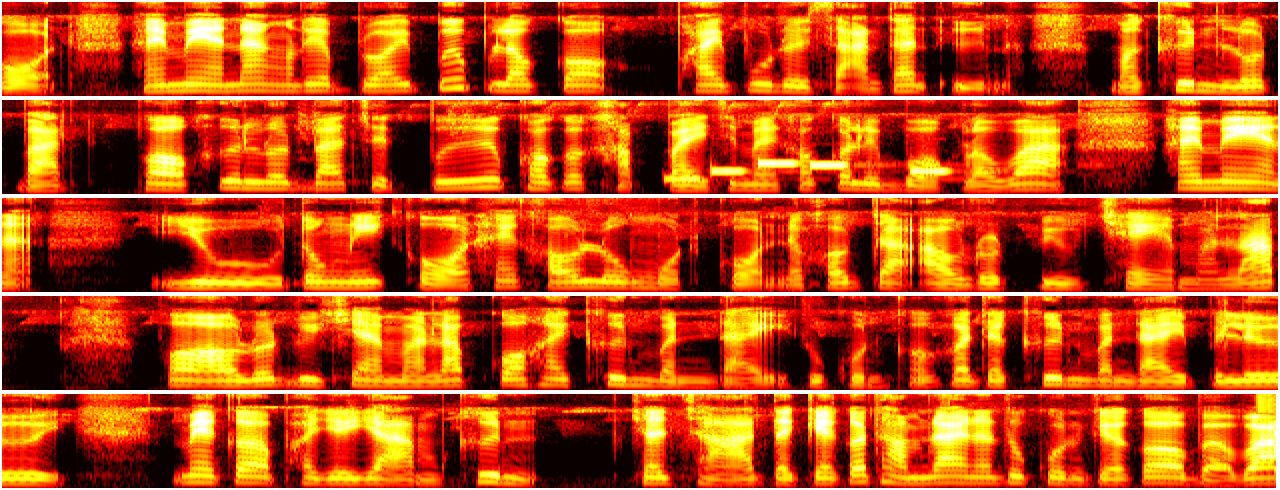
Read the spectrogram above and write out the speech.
ก่อนให้แม่นั่งเรียบร้อยปุ๊บแล้วก็ให้ผู้โดยสารท่านอื่น มาขึ้นรถบัสพอขึ้นรถบัสเสร็จปุ๊บเขาก็ขับไปใช่ไหมเขาก็เลยบอกเราว่าให้แม่น่ะ อยู่ตรงนี้ก่อนให้เขาลงหมดก่อนเดี๋ยวเขาจะเอารถวิวแชร์มารับ พอเอารถวีลแชร์มารับก็ให้ขึ้นบันได ทุกคนเขาก็จะขึ้นบันไดไปเลย แม่ก็พยายามขึ้นช้าๆแต่แกก็ทำได้นะทุกคนแกก็แบบว่า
